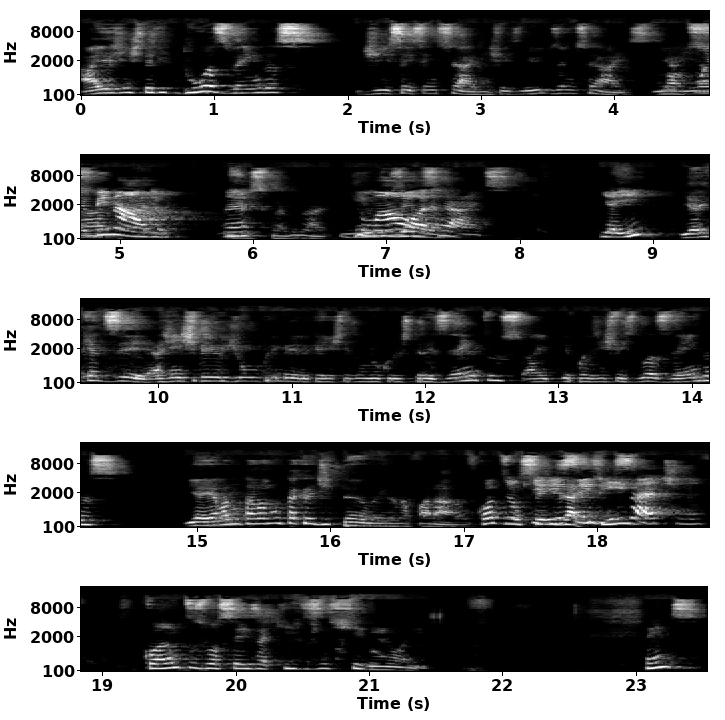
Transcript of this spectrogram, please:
Aí a gente teve duas vendas de 600 reais, a gente fez 1.200 reais. E aí Um ela- webinário, né? Isso, webinário. De uma 1.200 hora. Reais. E aí? E aí, quer dizer, a gente veio de um primeiro que a gente teve um lucro de 300, aí depois a gente fez duas vendas, e aí ela não estava muito acreditando ainda na parada. Quantos Eu vocês queria 6 aqui, em 7, né? quantos vocês aqui desistiriam aí? Pensa.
